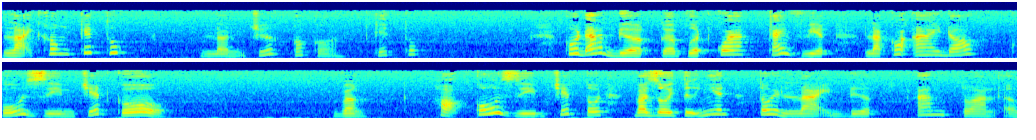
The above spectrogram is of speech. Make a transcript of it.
lại không kết thúc. Lần trước có còn kết thúc. Cô đã được ờ, vượt qua cái việc là có ai đó cố dìm chết cô. Vâng, họ cố dìm chết tôi và rồi tự nhiên tôi lại được an toàn ở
